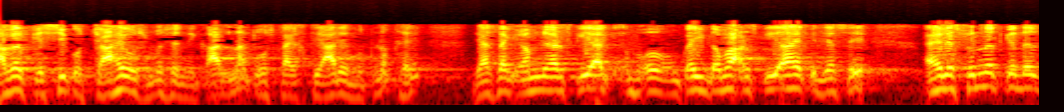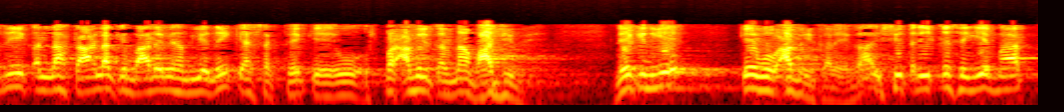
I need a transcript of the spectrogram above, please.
अगर किसी को चाहे उसमें से निकालना तो उसका इख्तियार मुतलक है। जैसा कि हमने अर्ज़ किया कई दफ़ा अर्ज़ किया है कि जैसे अहल सुन्नत के नज़दीक अल्लाह ताला के बारे में हम ये नहीं कह सकते कि वो उस पर अदल करना वाजिब है। लेकिन ये कि वो अदल करेगा। इसी तरीके से ये बात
